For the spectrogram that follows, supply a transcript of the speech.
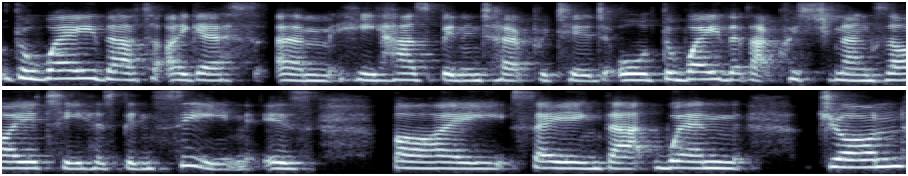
the way that i guess um, he has been interpreted or the way that that christian anxiety has been seen is by saying that when john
